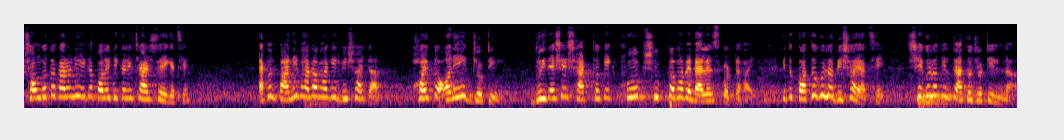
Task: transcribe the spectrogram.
সঙ্গত কারণে এটা পলিটিক্যালি চার্জ হয়ে গেছে। এখন পানি ভাগাভাগির বিষয়টা হয়তো অনেক জটিল। দুই দেশের স্বার্থকে খুব সূক্ষ্মভাবে ব্যালেন্স করতে হয়। কিন্তু কতগুলো বিষয় আছে, সেগুলো কিন্তু এত জটিল না।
